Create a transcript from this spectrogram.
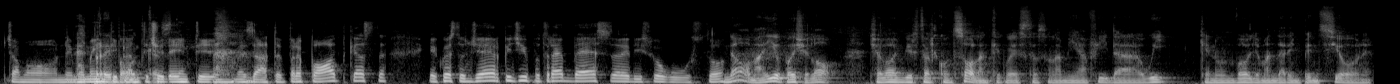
diciamo, nei momenti antecedenti esatto, il pre-podcast che questo JRPG potrebbe essere di suo gusto. No, ma io poi ce l'ho, ce l'ho in Virtual Console anche questo, sulla mia fida Wii che non voglio mandare in pensione.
